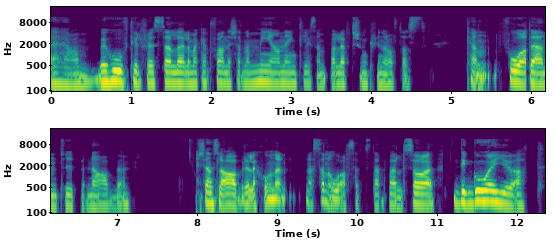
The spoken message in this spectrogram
eh, behov tillfredsställda eller man kan fortfarande känna mening till exempel eftersom kvinnor oftast kan få den typen av eh, känsla av relationen nästan oavsett stämpel. Så det går ju att,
